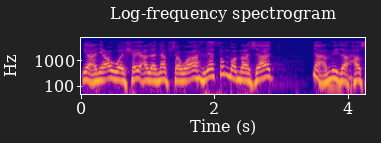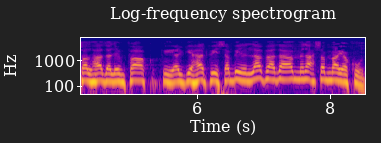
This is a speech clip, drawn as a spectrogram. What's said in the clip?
يعني أول شيء على نفسه وأهله ثم ما زاد. نعم إذا حصل هذا الإنفاق في الجهاد في سبيل الله فهذا من أحسن ما يكون.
